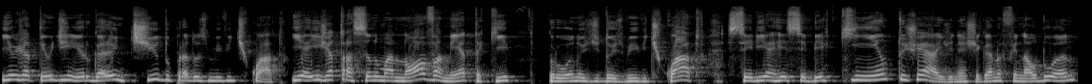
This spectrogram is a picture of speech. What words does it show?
e eu já tenho dinheiro garantido para 2024. E aí, já traçando uma nova meta aqui para o ano de 2024 seria receber 500 reais, né? Chegar no final do ano,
